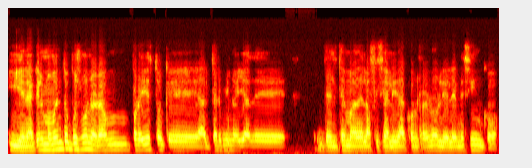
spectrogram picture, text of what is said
en aquel momento, pues bueno, era un proyecto que al término ya del tema de la oficialidad con Renault y el N5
